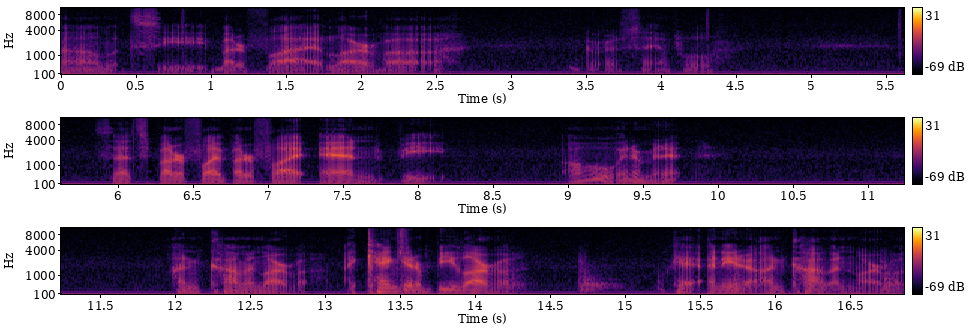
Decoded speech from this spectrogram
Um, let's see, butterfly, larva, go to sample. So that's butterfly, butterfly, and bee. Oh, wait a minute. Uncommon larva. I can't get a bee larva. Okay, I need an uncommon larva.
